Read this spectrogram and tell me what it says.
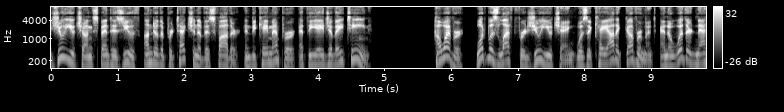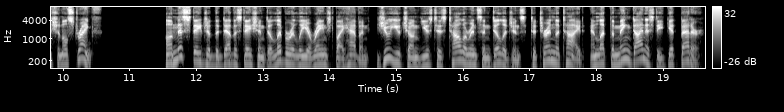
Zhu Youcheng spent his youth under the protection of his father and became emperor at the age of 18. However, what was left for Zhu Youcheng was a chaotic government and a withered national strength. On this stage of the devastation deliberately arranged by heaven, Zhu Youcheng used his tolerance and diligence to turn the tide and let the Ming dynasty get better.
